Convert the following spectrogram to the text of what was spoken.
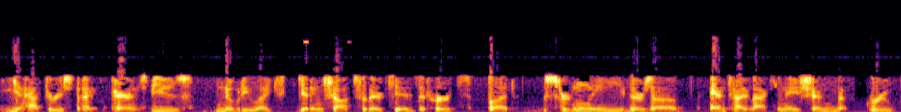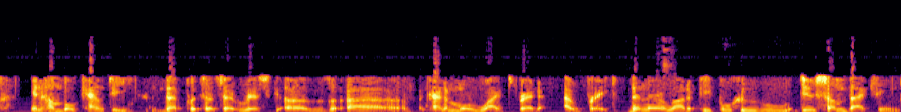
you have to respect parents' views. Nobody likes getting shots for their kids. It hurts. But certainly there's a anti-vaccination group in Humboldt County that puts us at risk of uh, a kind of more widespread outbreak. Then there are a lot of people who do some vaccines.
